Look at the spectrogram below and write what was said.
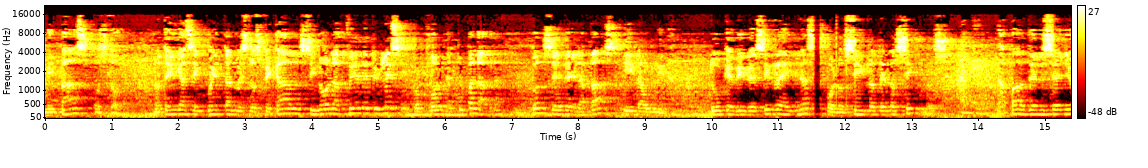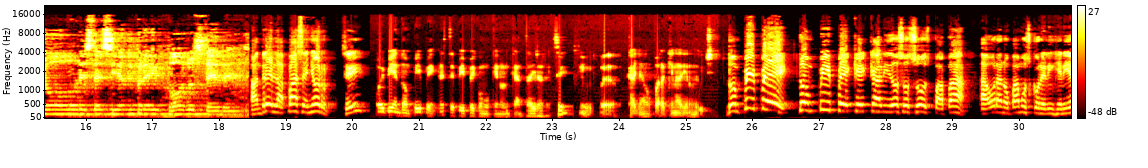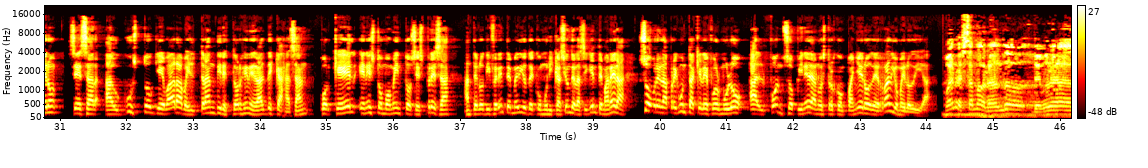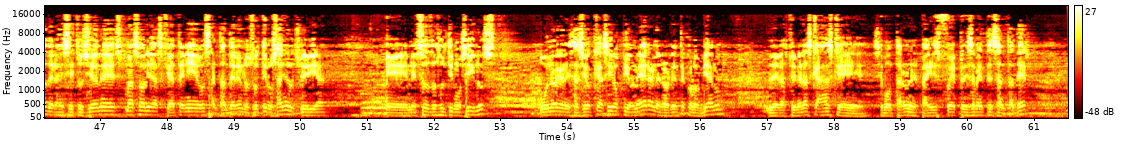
mi paz os doy. No tengas en cuenta nuestros pecados, sino la fe de tu iglesia, conforme a tu palabra, concede la paz y la unidad. Tú que vives y reinas por los siglos de los siglos. La paz del Señor esté siempre con ustedes. Andrés, la paz, señor. ¿Sí? Muy bien, don Pipe. Este Pipe como que no le encanta ir a... ¿Sí? Bueno, callado para que nadie nos escuche. Don Pipe, don Pipe, qué calidoso sos, papá. Ahora nos vamos con el ingeniero César Augusto Guevara Beltrán, director general de Cajazán, porque él en estos momentos se expresa ante los diferentes medios de comunicación de la siguiente manera sobre la pregunta que le formuló Alfonso Pineda, nuestro compañero de Radio Melodía. Bueno, estamos hablando de una de las instituciones más sólidas que ha tenido Santander en los últimos años, diría, en estos dos últimos siglos. Una organización que ha sido pionera en el oriente colombiano, de las primeras cajas que se montaron en el país fue precisamente en Santander.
